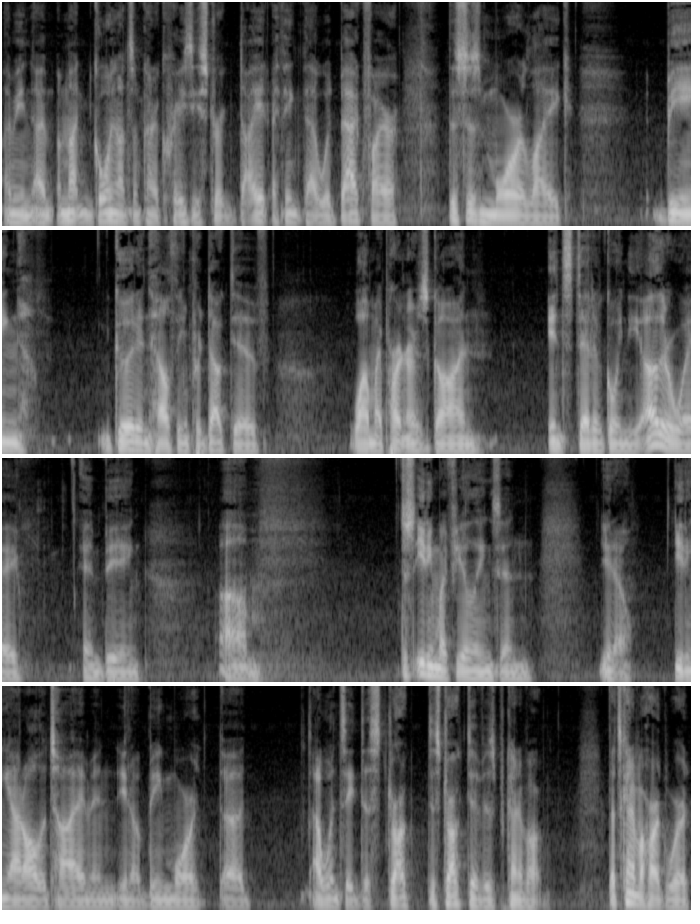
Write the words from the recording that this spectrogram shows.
I mean, I'm not going on some kind of crazy strict diet. I think that would backfire. This is more like being good and healthy and productive while my partner is gone instead of going the other way and being um, just eating my feelings and, you know, eating out all the time and, you know, being more, uh, I wouldn't say destruct, destructive is kind of a that's kind of a hard word.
